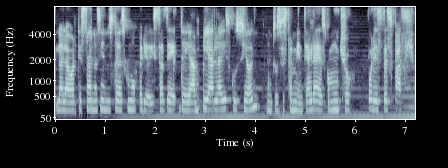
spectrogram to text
la labor que están haciendo ustedes como periodistas de, de ampliar la discusión. Entonces también te agradezco mucho por este espacio.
